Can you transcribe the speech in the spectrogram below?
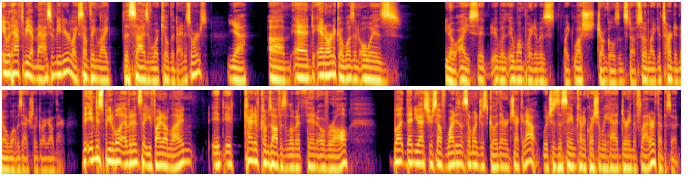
it would have to be a massive meteor like something like the size of what killed the dinosaurs. Yeah. um and antarctica wasn't always you know ice. It it was at one point it was like lush jungles and stuff. So like it's hard to know what was actually going on there. The indisputable evidence that you find online it it kind of comes off as a little bit thin overall. But then you ask yourself why doesn't someone just go there and check it out? Which is the same kind of question we had during the flat earth episode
